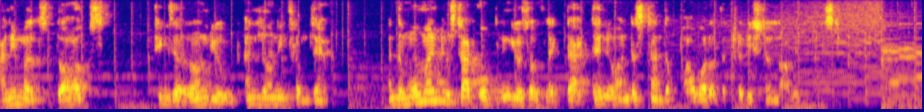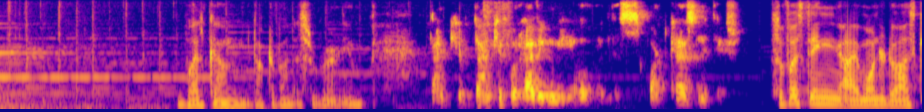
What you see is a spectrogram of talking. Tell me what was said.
animals, dogs, things around you, and learning from them. And the moment you start opening yourself like that, then you understand the power of the traditional knowledge system. Welcome, Dr. Balasubramaniam. Thank you. Thank you for having me over in this podcast, Nitesh. So, first thing I wanted to ask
